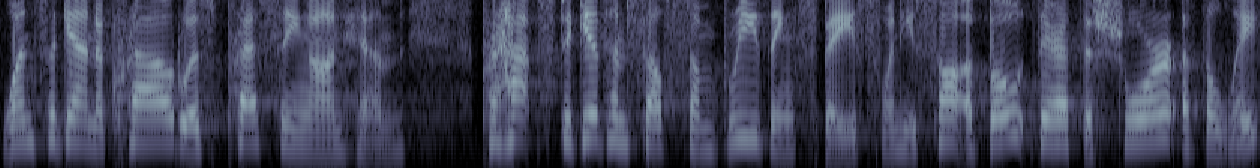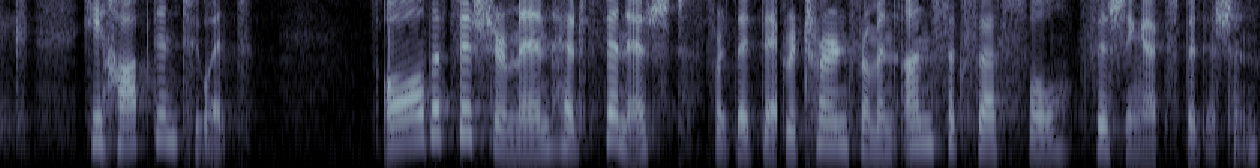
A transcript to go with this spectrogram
Once again, a crowd was pressing on him, perhaps to give himself some breathing space. When he saw a boat there at the shore of the lake, he hopped into it all the fishermen had finished for the day, returned from an unsuccessful fishing expedition.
